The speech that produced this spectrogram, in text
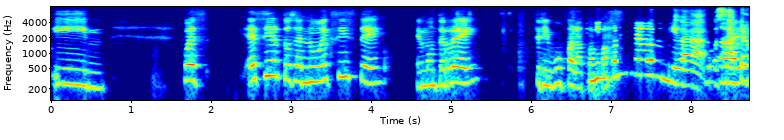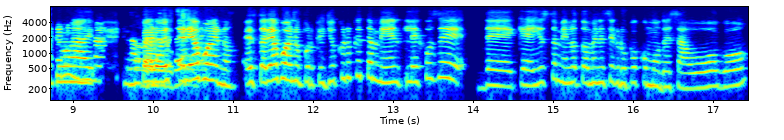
Y pues es cierto, o sea, no existe en Monterrey tribu para papás. Ningún lado, amiga. O sea, Ay, creo que no hay. Pero estaría bueno, estaría bueno, porque yo creo que también, lejos de, de que ellos también lo tomen ese grupo como desahogo,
